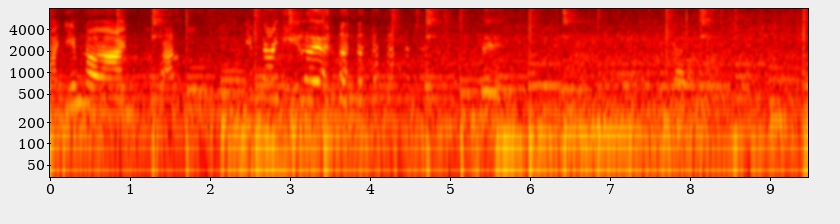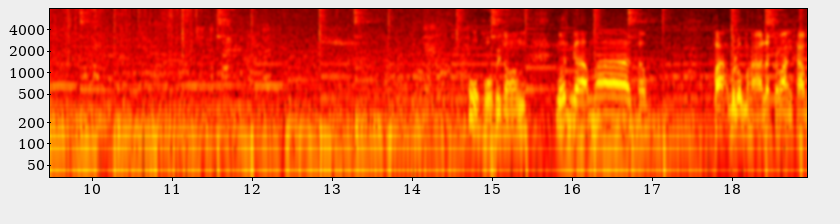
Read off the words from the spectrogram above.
มายิ้มหน่อยน้องพันยิ้มหน้าหยีเลยอะนี่โอ้โหพี่น้องงดงามมากครับ พระบรมมหาราชวังครับ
